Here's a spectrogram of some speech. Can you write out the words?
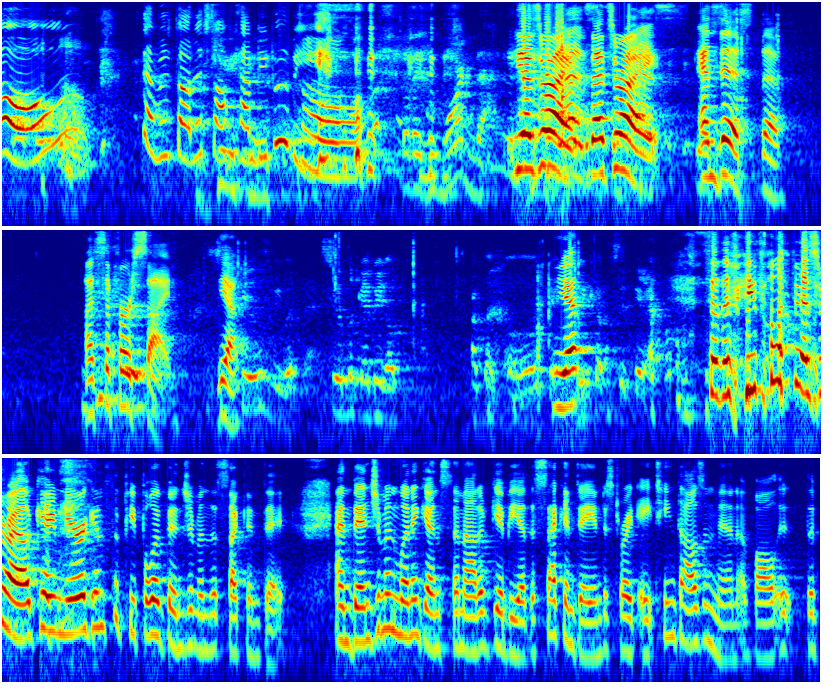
Oh, that was not a soft happy boobie. Oh. So they do more than that. That's right. Yes, That's right. yes, And this, the that's the first sign. Yeah. Kills me with that. She'll look at me and go, I'm like, oh, okay. Yep. let me Come sit down. So the people of Israel came near against the people of Benjamin the second day. And Benjamin went against them out of Gibeah the second day and destroyed 18,000 men of all it, the,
